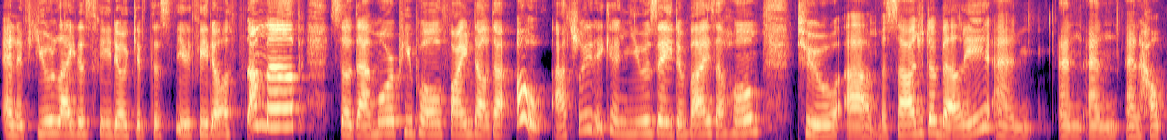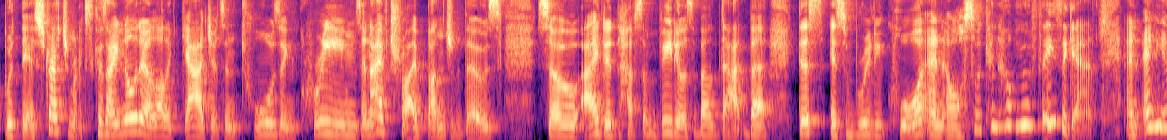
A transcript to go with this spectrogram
And if you like this video, give this video a thumb up so that more people find out that, oh, actually they can use a device at home to uh, massage the belly and and, and, and help with their stretch marks because I know there are a lot of gadgets and tools and creams and I've tried a bunch of those. So I did have some videos about that, but this is really cool and also can help you with face again and any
